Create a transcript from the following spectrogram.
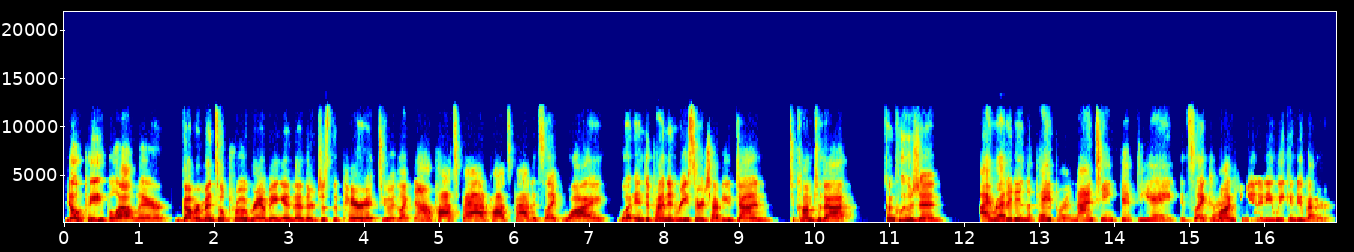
Yeah. know people out there governmental programming and then they're just the parrot to it like no pot's bad pot's bad it's like why what independent research have you done to come to that conclusion I read it in the paper in 1958. It's like, come Right. on, humanity, we can do better.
